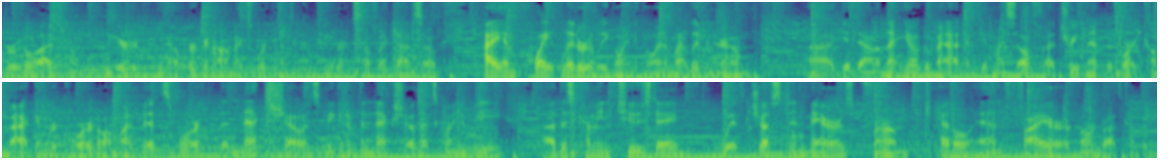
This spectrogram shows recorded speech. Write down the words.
brutalized from weird, you know, ergonomics working at the computer and stuff like that. So I am quite literally going to go into my living room, uh, get down on that yoga mat, and give myself a treatment before I come back and record all my bits for the next show. And speaking of the next show, that's going to be uh, this coming Tuesday with Justin Mares from Kettle and Fire, a bone broth company.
